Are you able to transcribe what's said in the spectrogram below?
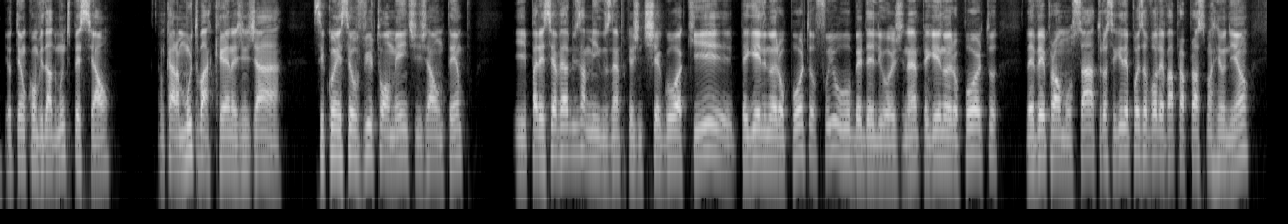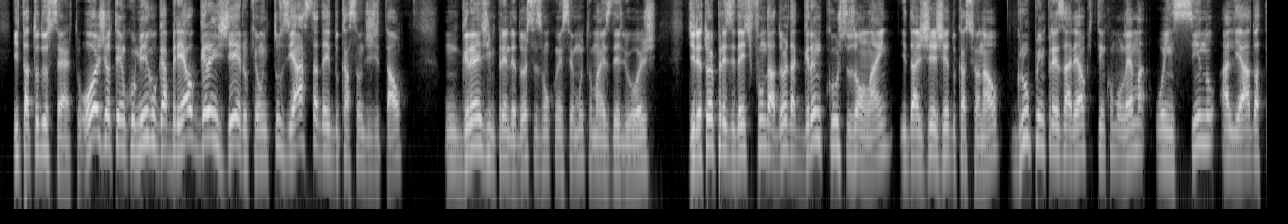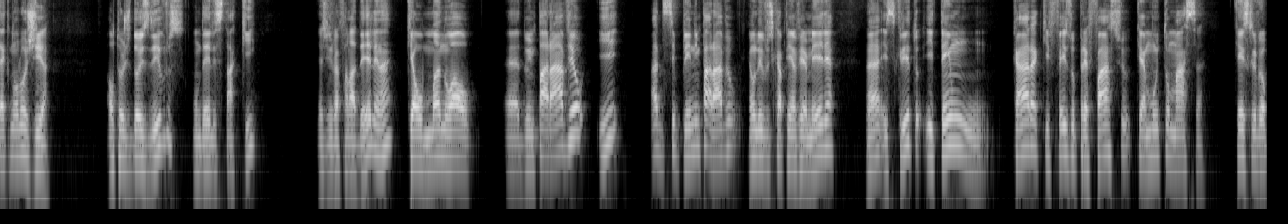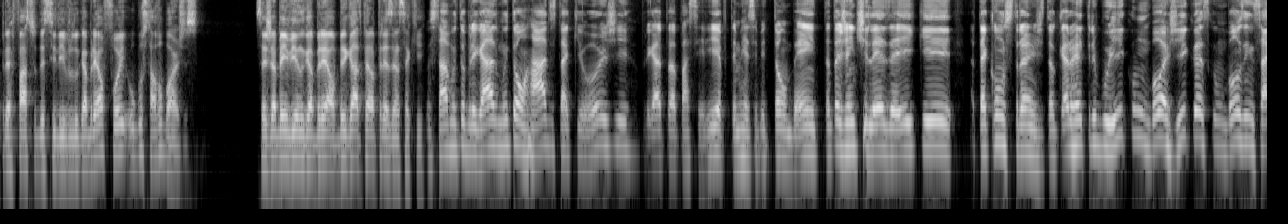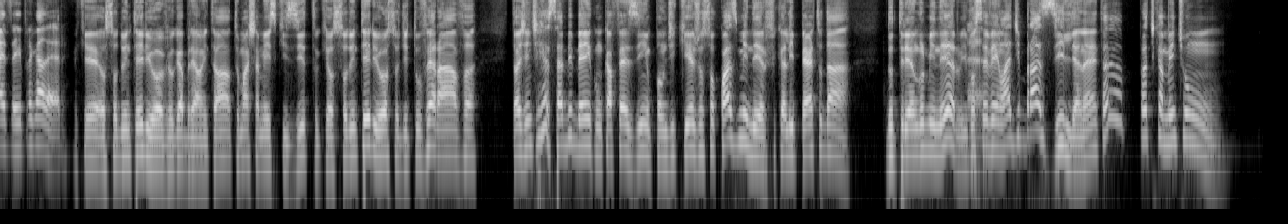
eu tenho um convidado muito especial, é um cara muito bacana, a gente já se conheceu virtualmente já há um tempo e parecia velhos amigos, né? Porque a gente chegou aqui, peguei ele no aeroporto, eu fui o Uber dele hoje, né? Peguei no aeroporto, levei para almoçar, trouxe aqui, depois eu vou levar para a próxima reunião e tá tudo certo. Hoje eu tenho comigo Gabriel Grangeiro, que é um entusiasta da educação digital, um grande empreendedor, vocês vão conhecer muito mais dele hoje. Diretor-presidente fundador da Gran Cursos Online e da GG Educacional, grupo empresarial que tem como lema o ensino aliado à tecnologia. Autor de dois livros, um deles está aqui, e a gente vai falar dele, né? Que é o Manual é, do Imparável e a Disciplina Imparável. É um livro de capinha vermelha, né? Escrito, e tem um cara que fez o prefácio que é muito massa. Quem escreveu o prefácio desse livro do Gabriel foi o Gustavo Borges. Seja bem-vindo, Gabriel. Obrigado pela presença aqui. Gustavo, muito obrigado. Muito honrado de estar aqui hoje. Obrigado pela parceria, por ter me recebido tão bem. Tanta gentileza aí que até constrange. Então, quero retribuir com boas dicas, com bons insights aí pra galera. Porque eu sou do interior, viu, Gabriel? Então, tu me acha meio esquisito que eu sou do interior, sou de Tuverava. Então, a gente recebe bem com um cafezinho, pão de queijo. Eu sou quase mineiro, fica ali perto da, do Triângulo Mineiro. E é. você vem lá de Brasília, né? Então, é praticamente um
